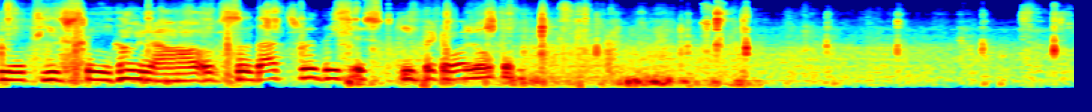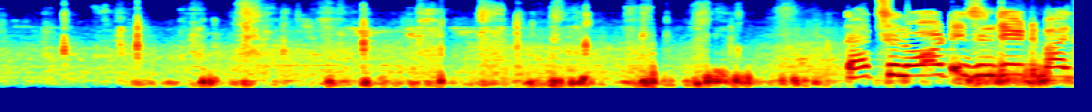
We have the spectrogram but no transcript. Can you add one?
no thieves can come house. So that's why they just keep it all open. That's a lot, isn't it? Bye, guys.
